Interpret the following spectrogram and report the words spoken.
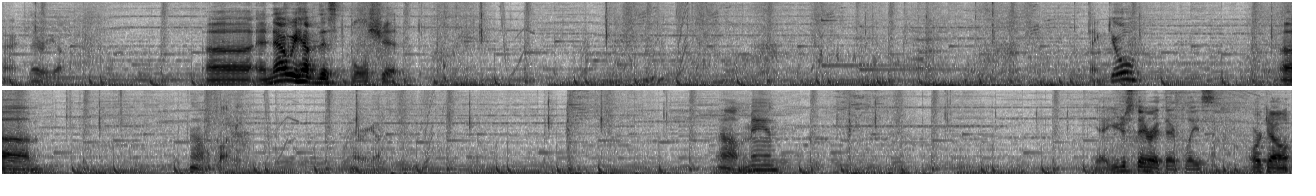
Alright, there we go. Uh, and now we have this bullshit. Stay right there, please. Or don't.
